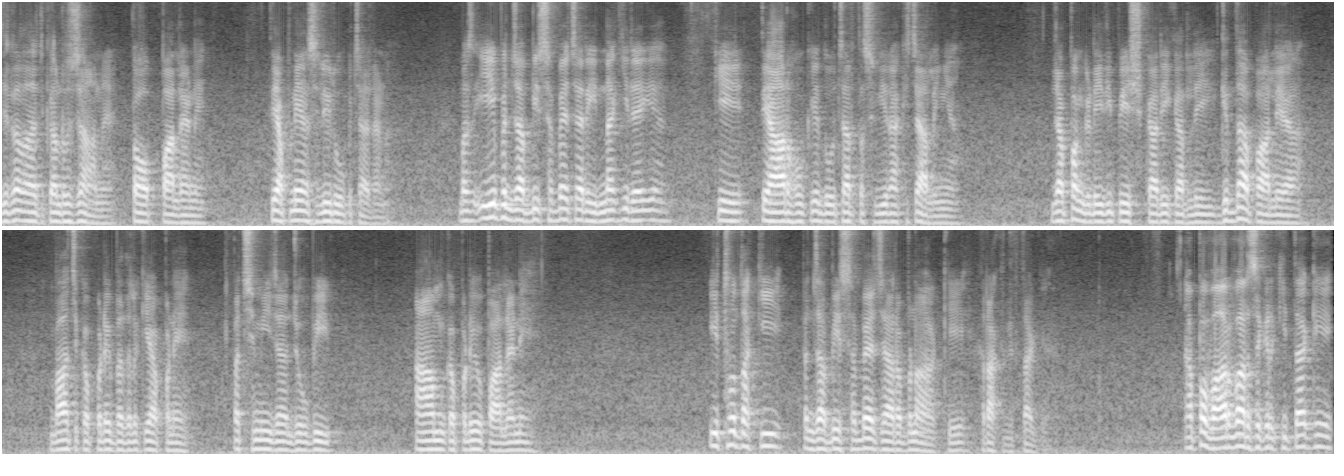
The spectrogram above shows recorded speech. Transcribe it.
ਜਿਹਨਾਂ ਦਾ ਅੱਜ ਕੱਲ੍ਹ ਰੁਝਾਨ ਹੈ ਟੌਪ ਪਾ ਲੈਣੇ ਤੇ ਆਪਣੇ ਅਸਲੀ ਰੂਪ 'ਚ ਆ ਜਾਣਾ। ਬਸ ਇਹ ਪੰਜਾਬੀ ਸੱਭਿਆਚਾਰ ਇੰਨਾ ਕੀ ਰਹਿ ਗਿਆ ਕਿ ਤਿਆਰ ਹੋ ਕੇ ਦੋ ਚਾਰ ਤਸਵੀਰਾਂ ਖਿਚਾ ਲਈਆਂ। ਜਾਂ ਭੰਗੜੇ ਦੀ ਪੇਸ਼ਕਾਰੀ ਕਰ ਲਈ, ਗਿੱਧਾ ਪਾ ਲਿਆ, ਬਾਅਦ 'ਚ ਕੱਪੜੇ ਬਦਲ ਕੇ ਆਪਣੇ ਪੱਛਮੀ ਜਾਂ ਜੋ ਵੀ ਆਮ ਕੱਪੜੇ ਉਹ ਪਾ ਲੈਣੇ। ਇਥੋਂ ਤੱਕ ਕਿ ਪੰਜਾਬੀ ਸੱਭਿਆਚਾਰ ਬਣਾ ਕੇ ਰੱਖ ਦਿੱਤਾ ਗਿਆ। ਆਪਾਂ ਵਾਰ-ਵਾਰ ਜ਼ਿਕਰ ਕੀਤਾ ਕਿ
